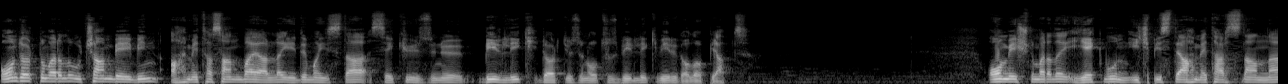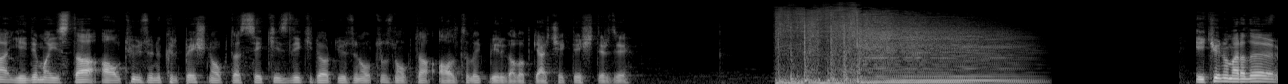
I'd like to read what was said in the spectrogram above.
14 numaralı Uçan Beybin Ahmet Hasan Bayar'la 7 Mayıs'ta 800'ünü 1'lik 400'ünü 31'lik bir galop yaptı. 15 numaralı Yekbun iç pistte Ahmet Arslan'la 7 Mayıs'ta 600'ünü 45.8'lik 400'ünü 30.6'lık bir galop gerçekleştirdi. 2 numaralı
